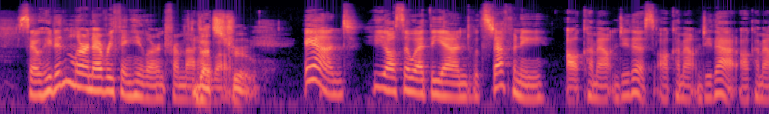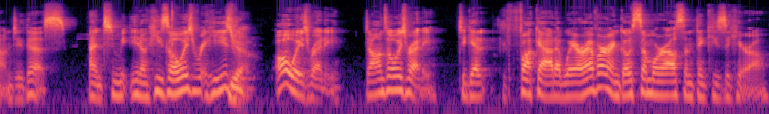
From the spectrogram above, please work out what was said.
so he didn't learn everything he learned from that That's hobo. true. And he also at the end with Stephanie, I'll come out and do this. I'll come out and do that. I'll come out and do this. And to me, you know, he's always re- he's Yeah. always ready. Don's always ready to get the fuck out of wherever and go somewhere else and think he's a hero,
